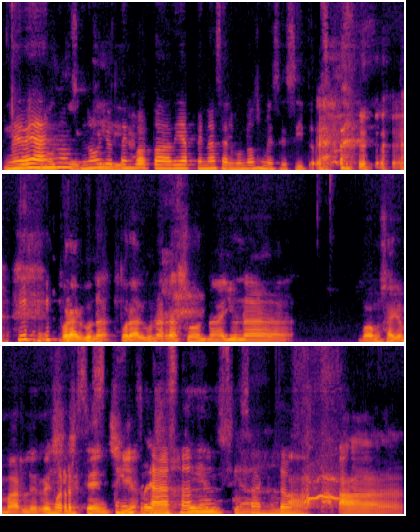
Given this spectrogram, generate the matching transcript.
Nueve años, no, yo tengo todavía apenas algunos mesecitos. por, alguna, por alguna razón hay una, vamos a llamarle resistencia, A,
